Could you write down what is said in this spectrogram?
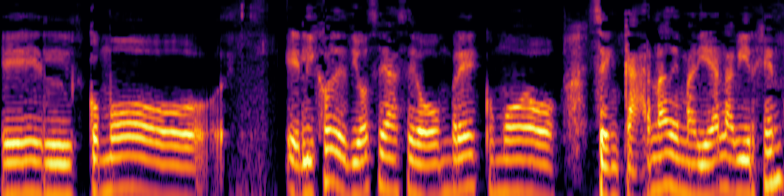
el cómo el Hijo de Dios se hace hombre, cómo se encarna de María la Virgen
